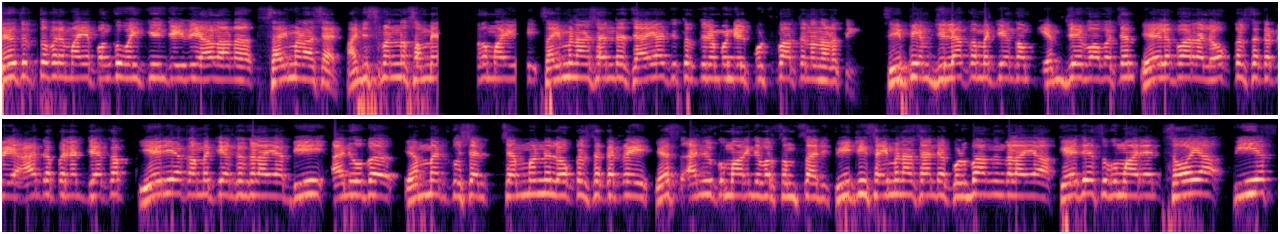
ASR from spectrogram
നേതൃത്വപരമായ പങ്കുവഹിക്കുകയും ചെയ്തയാളാണ് സൈമൺ ആശാൻ. അനുസ്മരണ സമ്മേളന ഭാഗമായി സൈമൺ ആശാന്റെ ഛായാചിത്രത്തിന് മുന്നിൽ പുഷ്പാർച്ചന നടത്തി. സി പി എം ജില്ലാ കമ്മിറ്റി അംഗം M J Babachan Elappara local secretary ആൻഡപ്പനൻ ജേക്കബ് ഏരിയ കമ്മിറ്റി അംഗങ്ങളായ B Anoop M N Kushan Chemmannu local secretary S Anilkumar എന്നിവർ സംസാരിച്ചു. പി ടി സൈമനാശാന്റെ കുടുംബാംഗങ്ങളായ K J Sukumaran Soya P S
